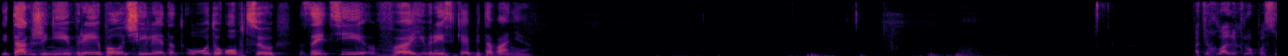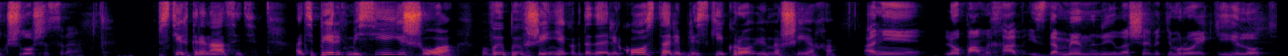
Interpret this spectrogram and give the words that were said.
И также не евреи получили этот, о- эту опцию зайти в еврейские обетования. את יכולה לקרוא פסוק 13? стих 13. «А теперь в Мессии Иешуа вы, бывшие некогда далеко, стали близки кровью Машеха». אני לא פעם אחת הזדמן לי לשבת עם רואי קהילות.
